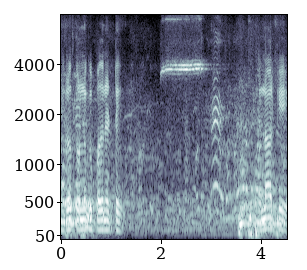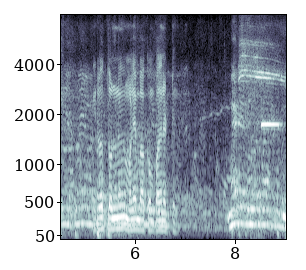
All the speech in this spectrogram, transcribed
இருபத்தொன்னுக்கு பதினெட்டு. என்ஆர்கே இருபத்தொன்று மலையம்பாக்கம் பதினெட்டு மேடையில் வருமாறு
